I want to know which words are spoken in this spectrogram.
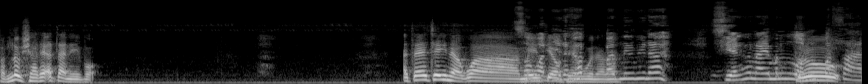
အလှုပ်ရှားတဲ့အတန်တွေပေါ့အတဲချင်းတော့ကွာ ส မင်း วัส တ ดี ယောက် นะ ထဲ ครับ ဝင်လာ แป๊ တာ บนึงพี่นะ เสียงข้างในมันหลอ သူ น တို့ ประสาท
